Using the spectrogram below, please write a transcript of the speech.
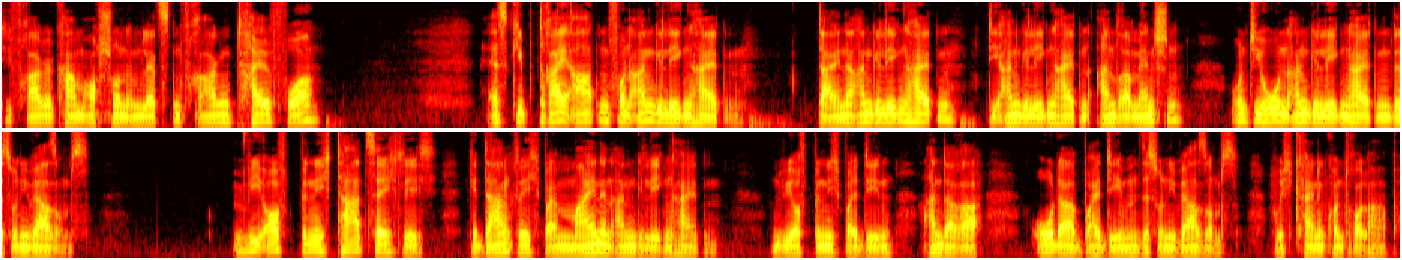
Die Frage kam auch schon im letzten Fragenteil vor. Es gibt drei Arten von Angelegenheiten. Deine Angelegenheiten, die Angelegenheiten anderer Menschen und die hohen Angelegenheiten des Universums wie oft bin ich tatsächlich gedanklich bei meinen Angelegenheiten und wie oft bin ich bei denen anderer oder bei dem des Universums, wo ich keine Kontrolle habe.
